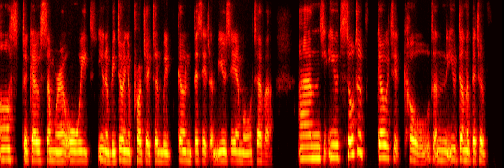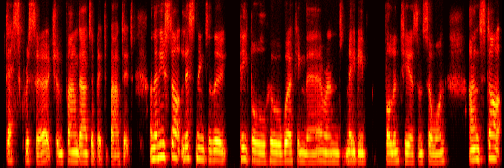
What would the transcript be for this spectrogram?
asked to go somewhere, or we'd you know be doing a project and we'd go and visit a museum or whatever and you'd sort of go at it cold and you'd done a bit of desk research and found out a bit about it. And then you start listening to the people who are working there and maybe volunteers and so on and start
